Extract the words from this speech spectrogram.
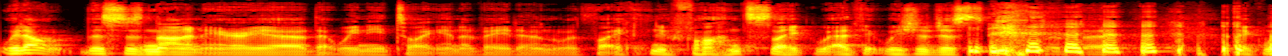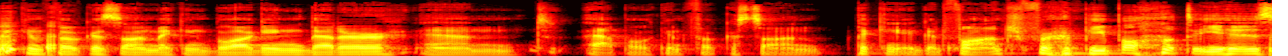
we don't, this is not an area that we need to like innovate in with like new fonts. Like I think we should just, the- like we can focus on making blogging better and Apple can focus on picking a good font for people to use.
